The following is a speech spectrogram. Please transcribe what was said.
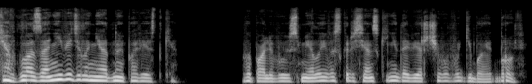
Я в глаза не видела ни одной повестки. Выпаливаю смело, и Воскресенский недоверчиво выгибает бровь.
